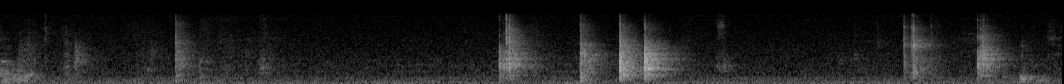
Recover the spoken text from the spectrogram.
あ、ごめん。はい、ごめんなさい。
